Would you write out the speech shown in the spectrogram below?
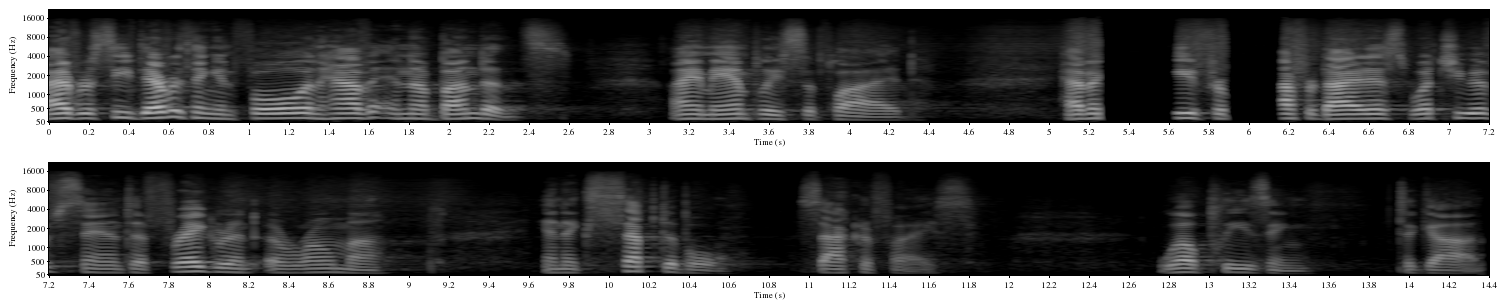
I have received everything in full and have in abundance. I am amply supplied. Having received from Epaphroditus what you have sent, a fragrant aroma, an acceptable sacrifice, well pleasing to God.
